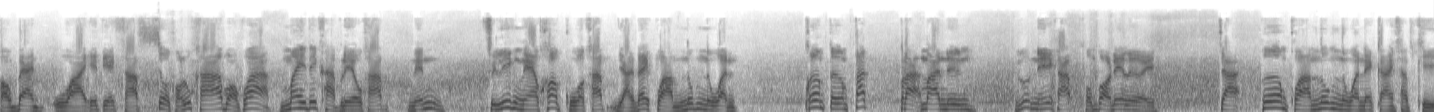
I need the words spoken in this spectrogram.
ของแบรนด์ YSX ครับโจทย์ของลูกค้าบอกว่าไม่ได้ขับเร็วครับ เน้นฟีลลิ่งแนวครอบครัวครับ อยากได้ความนุ่มนวลเพิ่มเติมสักประมาณหนึ่งรุ่นนี้ครับ ผมบอกได้เลย จะเพิ่มความนุ่มนวลในการขับขี่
